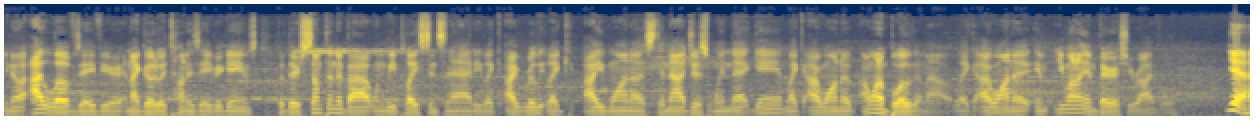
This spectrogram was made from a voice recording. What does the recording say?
you know i love xavier and i go to a ton of xavier games but there's something about when we play cincinnati like i really like i want us to not just win that game. Like i want to i want to blow them out. Like i want to you want to embarrass your rival. Yeah.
